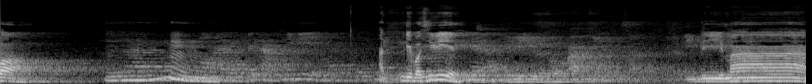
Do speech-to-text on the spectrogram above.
บอกอืมอันดีบ่ทีวีทีวีก็ต้องฟังอีกดีมาก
